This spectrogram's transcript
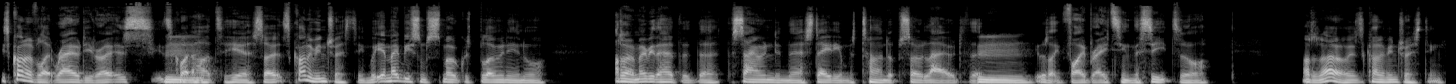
It's kind of like rowdy, right? It's it's quite Mm. hard to hear. So it's kind of interesting. But yeah, maybe some smoke was blown in or I don't know, maybe they had the, the, the sound in their stadium was turned up so loud that Hmm. it was like vibrating the seats or I don't know. It's kind of interesting.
